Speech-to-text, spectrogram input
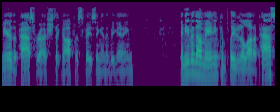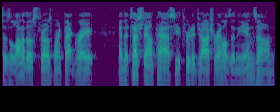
near the pass rush that Goff was facing in the beginning. And even though Mannion completed a lot of passes, a lot of those throws weren't that great. And the touchdown pass he threw to Josh Reynolds in the end zone,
